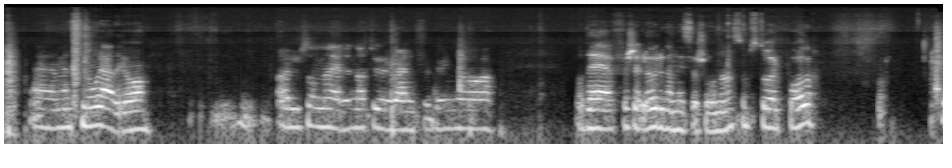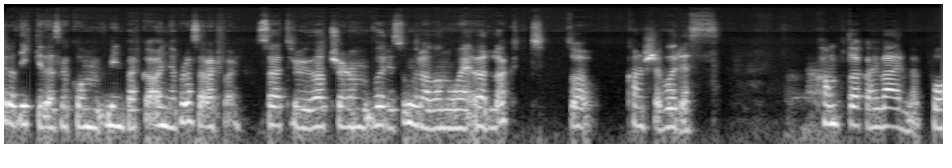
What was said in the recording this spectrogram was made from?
Eh, mens nå er det jo alle sånne naturvernforbund og, og, det er forskjellige organisasjoner som står på da, for at ikke det skal komme vindparker andre plasser. i hvert fall. Så jeg tror at selv om våre områder nå er ødelagt, så kanskje vår kamp da kan være med på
